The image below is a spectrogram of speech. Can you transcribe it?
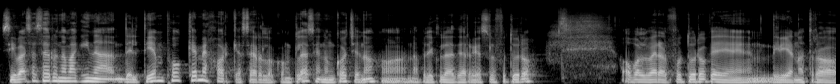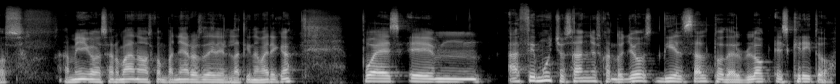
Si vas a hacer una máquina del tiempo, qué mejor que hacerlo con clase en un coche, ¿no? Con la película de Regreso al Futuro. O Volver al Futuro, que dirían nuestros amigos, hermanos, compañeros de Latinoamérica. Pues em, hace muchos años, cuando yo di el salto del blog escrito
